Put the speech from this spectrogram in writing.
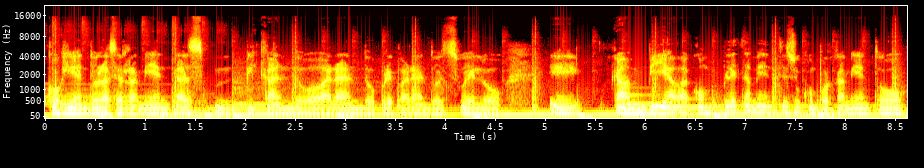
cogiendo las herramientas, mm, picando, arando, preparando el suelo, eh, cambiaba completamente su comportamiento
